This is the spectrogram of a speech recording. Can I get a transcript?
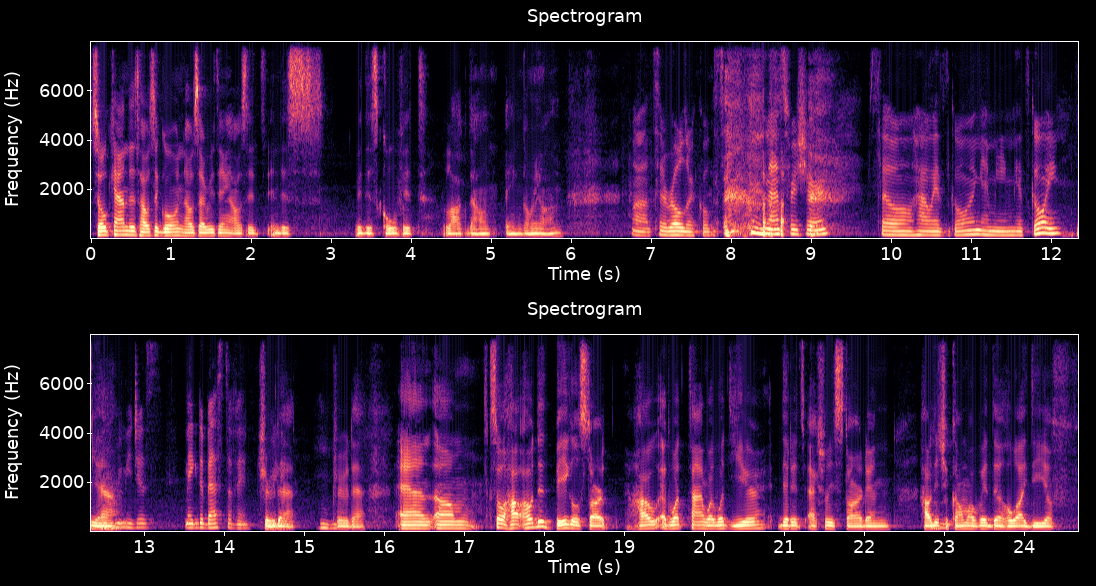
So, Candice, how's it going? How's everything? How's it in this with this COVID lockdown thing going on? Well, it's a roller coaster, that's for sure. So, how it's going? I mean, it's going. Yeah. We just make the best of it. True really. that. True that. And um, so, how how did Bagel start? How at what time? What what year did it actually start? And how did you come up with the whole idea of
